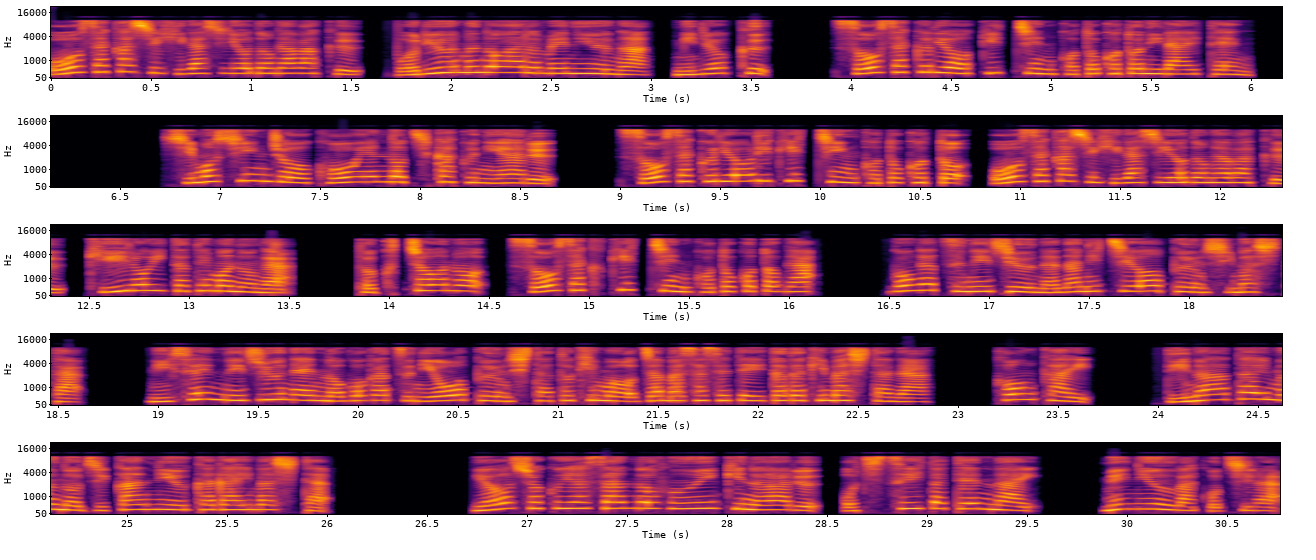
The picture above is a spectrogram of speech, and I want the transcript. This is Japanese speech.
大阪市東淀川区、ボリュームのあるメニューが魅力、創作料キッチンことことに来店。下新城公園の近くにある、創作料理キッチンことこと大阪市東淀川区黄色い建物が、特徴の創作キッチンことことが、5月27日オープンしました。2020年の5月にオープンした時もお邪魔させていただきましたが、今回、ディナータイムの時間に伺いました。洋食屋さんの雰囲気のある落ち着いた店内、メニューはこちら。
